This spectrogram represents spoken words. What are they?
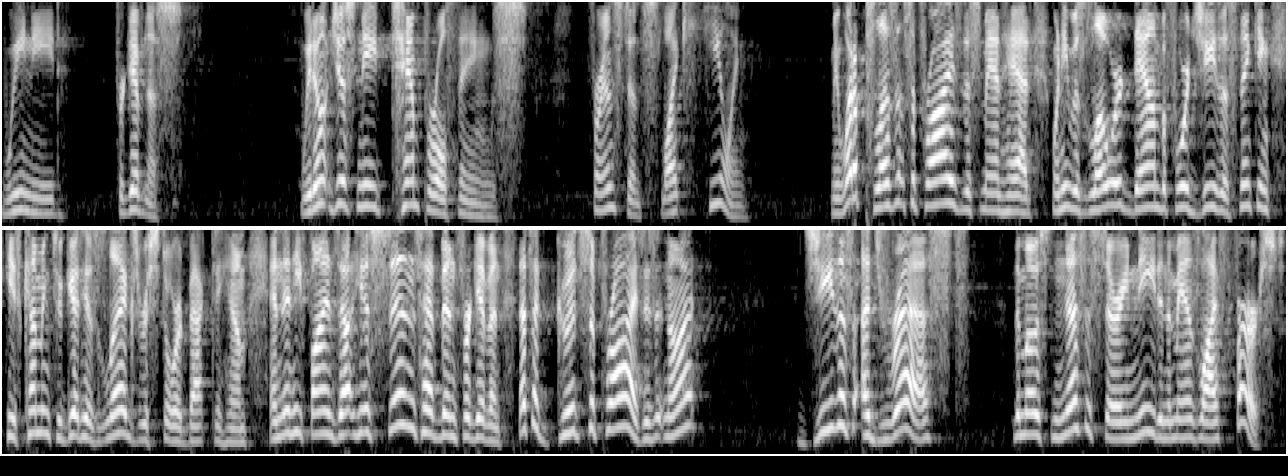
We need forgiveness. We don't just need temporal things, for instance, like healing. I mean, what a pleasant surprise this man had when he was lowered down before Jesus, thinking he's coming to get his legs restored back to him. And then he finds out his sins have been forgiven. That's a good surprise, is it not? Jesus addressed the most necessary need in the man's life first.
